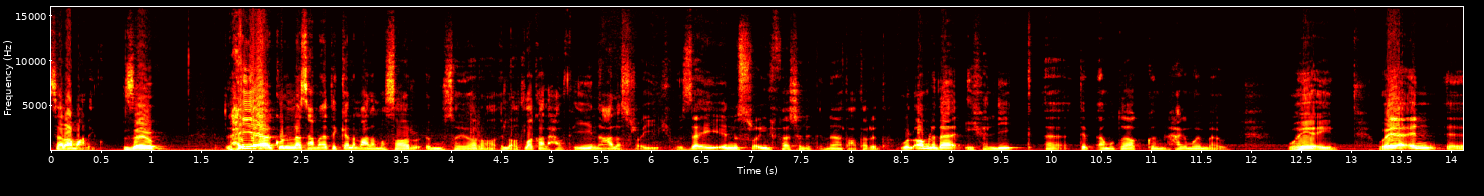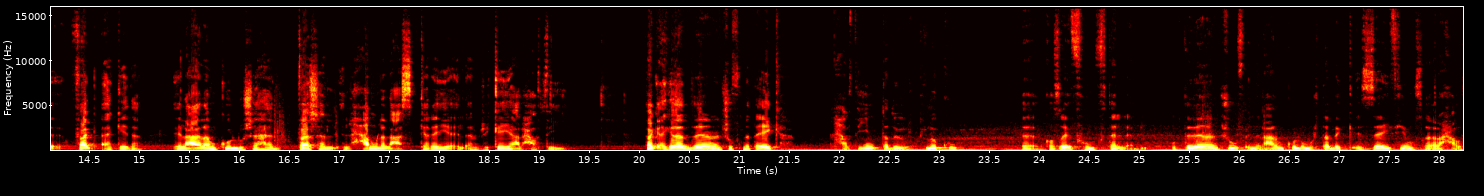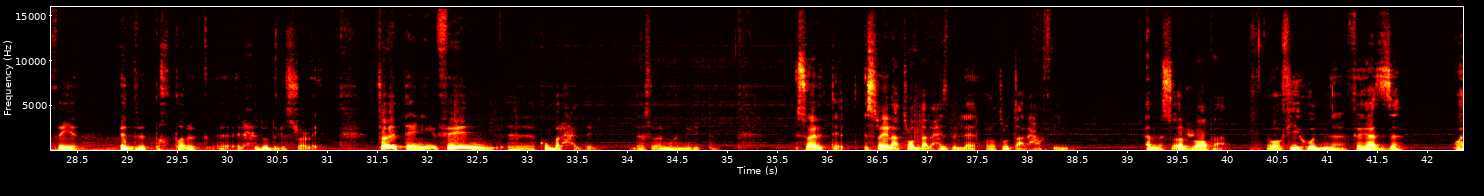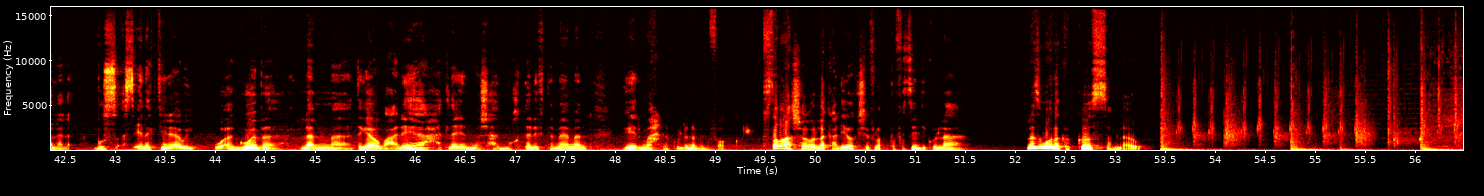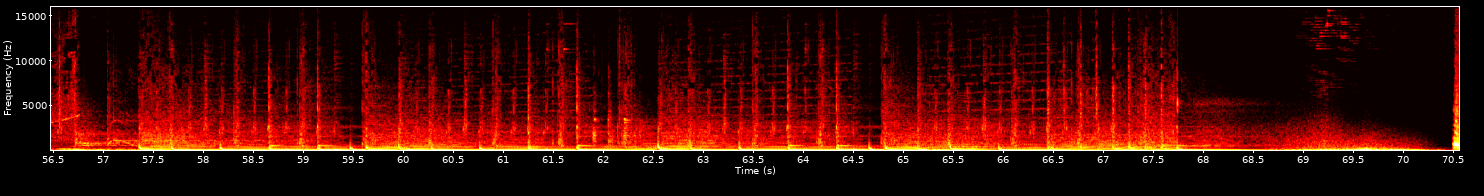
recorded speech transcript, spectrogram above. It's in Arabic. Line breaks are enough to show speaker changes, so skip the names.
السلام عليكم. إزيكم؟ الحقيقة كل الناس عمالة تتكلم على مسار المسيرة اللي أطلقها الحوثيين على إسرائيل وإزاي إن إسرائيل فشلت إنها تعترضها. والأمر ده يخليك آه، تبقى متيقن من حاجة مهمة قوي وهي إيه؟ وهي إن آه، فجأة كده العالم كله شهد فشل الحملة العسكرية الأمريكية على الحوثيين. فجأة كده بدينا نشوف نتائجها. الحوثيين ابتدوا يطلقوا آه، قذائفهم في تل أبيب وابتدينا نشوف إن العالم كله مرتبك إزاي في مسيرة حوثية قدرت تخترق آه، الحدود الاسرائيليه. السؤال الثاني فين آه، القبه الحدية؟ ده سؤال مهم جدا. السؤال الثالث إسرائيل هترد على حزب الله ولا ترد على الحوثيين؟ أما السؤال الرابع هو في هدنة في غزة ولا لأ؟ بص أسئلة كتير قوي وأجوبة لما تجاوب عليها هتلاقي المشهد مختلف تماما غير ما إحنا كلنا بنفكر. بس طبعا عشان أقول لك عليه وأكشف لك التفاصيل دي كلها لازم أقول لك القصة من الأول.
